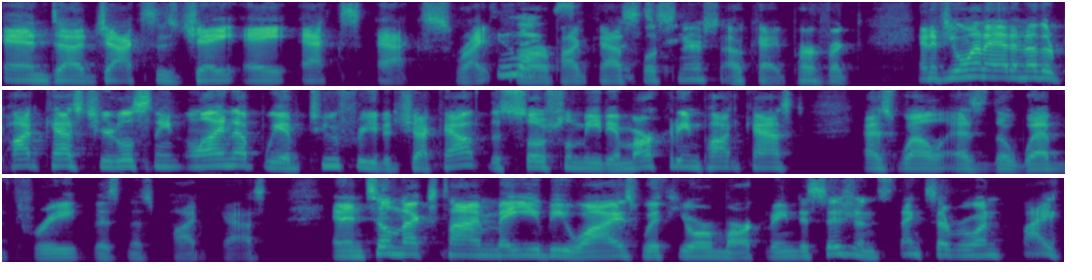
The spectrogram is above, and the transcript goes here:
And uh, Jaxx is J A X X, right? For our podcast listeners. Okay, perfect. And if you want to add another podcast to your listening lineup, we have two for you to check out the Social Media Marketing Podcast, as well as the Web3 Business Podcast. And until next time, may you be wise with your marketing decisions. Thanks, everyone. Bye.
